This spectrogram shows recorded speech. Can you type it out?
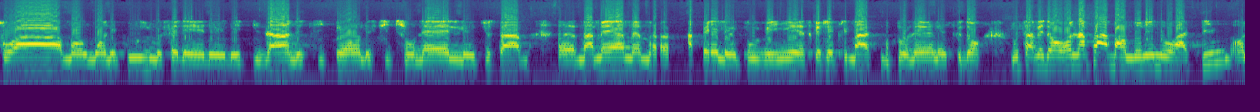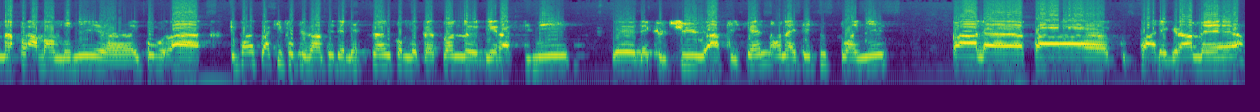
soir. Mon, mon épouse me fait des, des, des tisanes, des citron, des citronnelles, tout ça. Euh, ma mère même euh, appelle pour venir. Est-ce que j'ai pris ma citronnelle Est-ce que donc, vous savez, donc on n'a pas abandonné nos racines. On n'a pas abandonné. Euh, euh, je pense pas qu'il faut présenter des médecins comme des personnes déracinées des cultures africaines. On a été tous soignés par la, par, par des grands-mères,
